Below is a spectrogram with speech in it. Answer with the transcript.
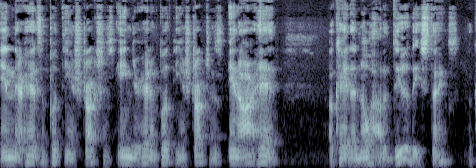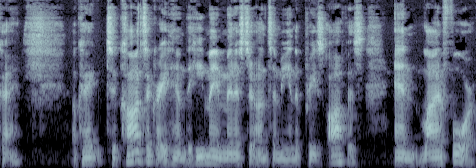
in their heads and put the instructions in your head and put the instructions in our head. Okay, to know how to do these things. Okay, okay, to consecrate him that he may minister unto me in the priest's office. And line four,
